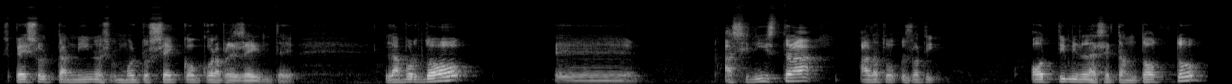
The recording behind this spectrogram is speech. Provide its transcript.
spesso il tannino è molto secco ancora presente. La Bordeaux eh, a sinistra ha dato risultati ottimi nella 78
